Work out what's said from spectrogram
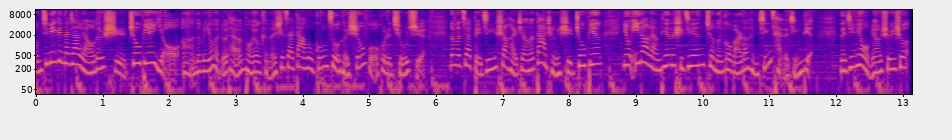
我们今天跟大家聊的是周边游啊。那么有很多台湾朋友可能是在大陆工作和生活或者求学，那么在北京、上海这样的大城市周边，用一到两天的时间就能够玩到很精彩的景点。那今天我们要说一说，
